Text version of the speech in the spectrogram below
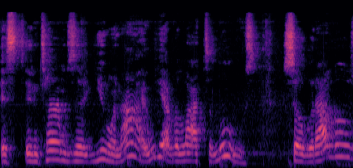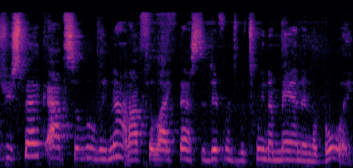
it's in terms of you and I, we have a lot to lose. So would I lose respect? Absolutely not. I feel like that's the difference between a man and a boy.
